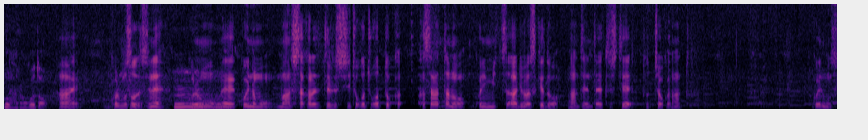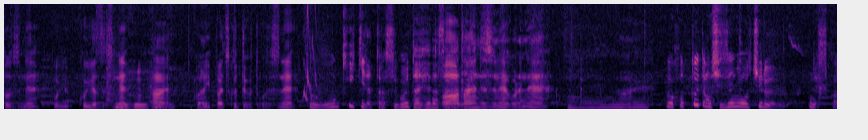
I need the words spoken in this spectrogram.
なるほどはい、これもそうですね。これうんも、えーこういうのもまあ下から出てるし、ちょこちょこっとか重なったのここに三つありますけど、まあ全体として取っちゃおうかなと。こういうのもそうですね。こういうこういうやつですね。はい。こういうのいっぱい作っていくってことですね。これ大きい木だったらすごい大変な作業ああ大変ですねこれね。うーんこれほっといても自然に落ちるんですか？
